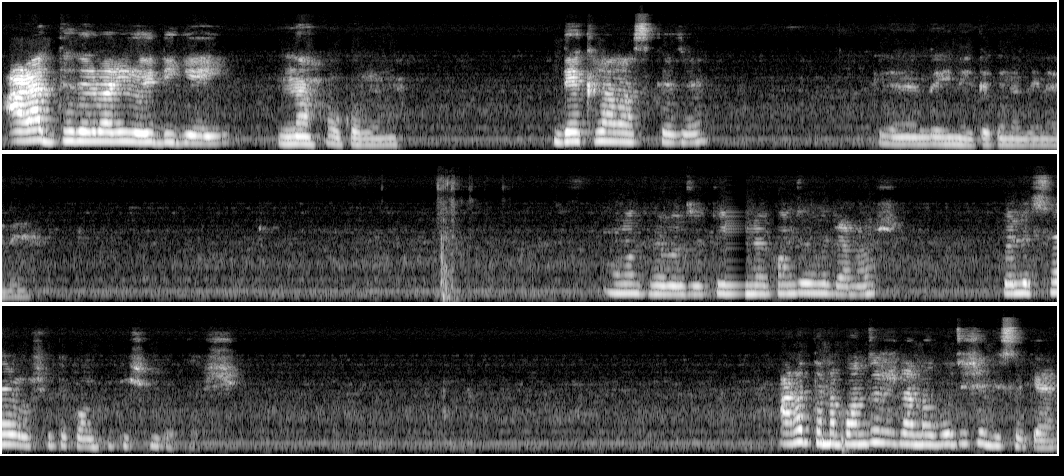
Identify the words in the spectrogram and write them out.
আরাধ্যদের বাড়ির ওই দিকেই। না ও করে না। দেখলাম আজকে যে। কি জানি দেখি নাই তো কোনো দিন আরে ঘরে বলছে তুই নয় পঞ্চাশ হাজার জানাস বলে স্যার ওর সাথে কম্পিটিশন করতে আর তো না পঞ্চাশ রান ও পঁচিশে দিছে কেন?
